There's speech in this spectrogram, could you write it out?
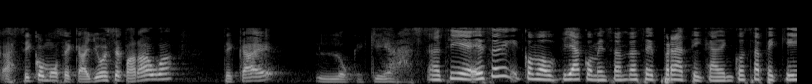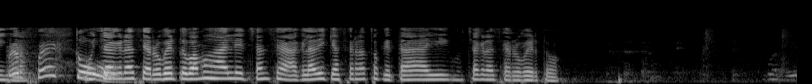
así como te cayó ese paraguas, te cae lo que quieras. Así es, eso es como ya comenzando a hacer práctica en cosas pequeñas. Perfecto. Muchas gracias, Roberto. Vamos a darle chance a Gladys, que hace rato que está ahí. Muchas gracias, Roberto. Bueno, yo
